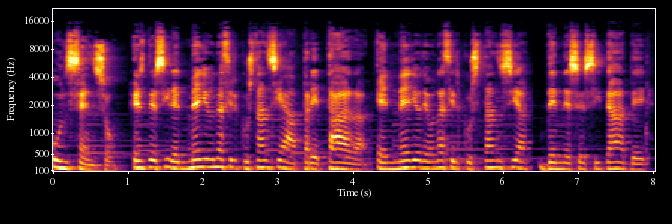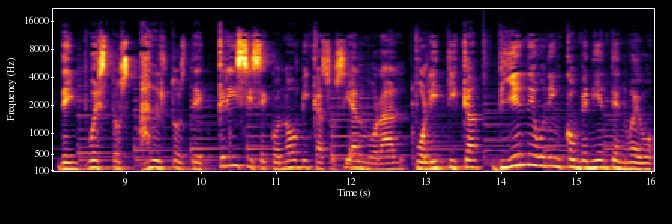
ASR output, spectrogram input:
un censo. Es decir, en medio de una circunstancia apretada, en medio de una circunstancia de necesidad, de, de, impuestos altos, de crisis económica, social, moral, política, viene un inconveniente nuevo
